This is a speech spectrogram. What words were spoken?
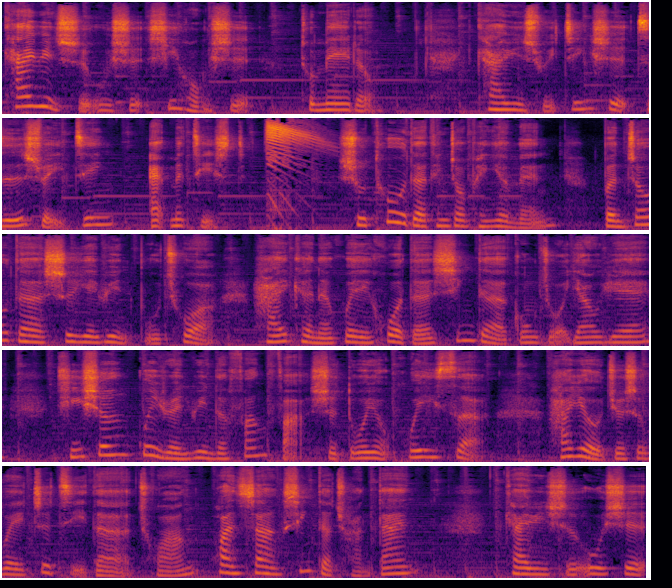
开运食物是西红柿 （tomato）。开运水晶是紫水晶 （amethyst）。属兔的听众朋友们。本周的事业运不错，还可能会获得新的工作邀约。提升贵人运的方法是多用灰色，还有就是为自己的床换上新的床单。开运食物是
